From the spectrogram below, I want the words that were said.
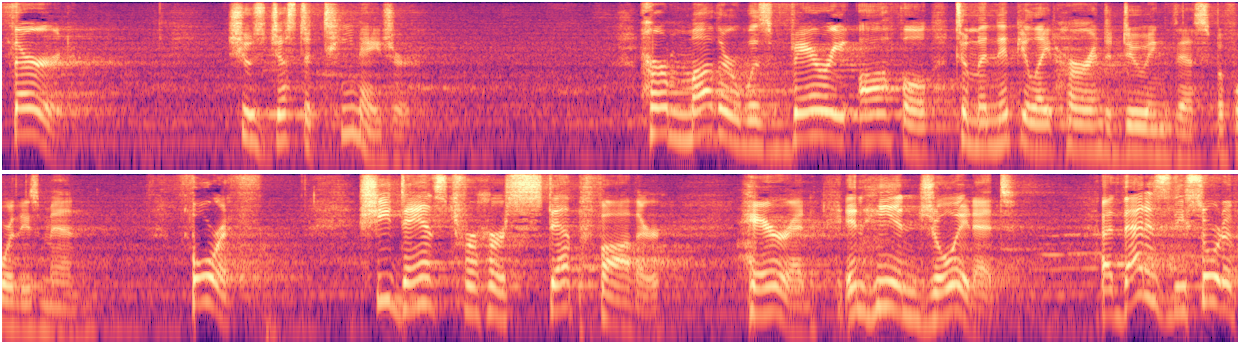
Third, she was just a teenager. Her mother was very awful to manipulate her into doing this before these men. Fourth, she danced for her stepfather Herod, and he enjoyed it. Uh, that is the sort of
